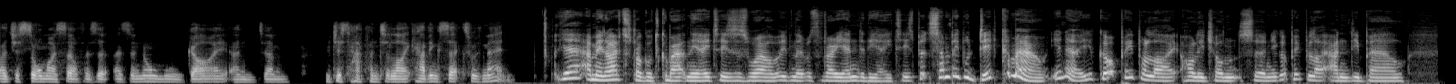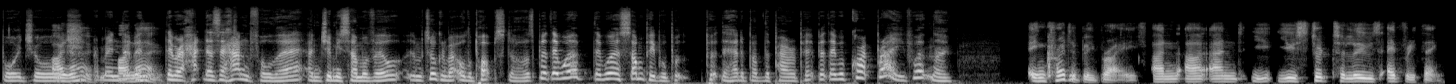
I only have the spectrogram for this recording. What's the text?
I, just saw myself as a as a normal guy, and um, we just happened to like having sex with men. Yeah, I mean, I've struggled to come out in the 80s as well, even though it was the very end of the 80s. But some people did come out. You know, you've got people like Holly Johnson, you've got people like Andy Bell, Boy George. I know. I mean, I know. there were a, there's a handful there, and Jimmy Somerville. I'm talking about all the pop stars, but there were there were some people put put their head above the parapet, but they were quite brave, weren't they? Incredibly brave. And uh, and you, you stood to lose everything.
